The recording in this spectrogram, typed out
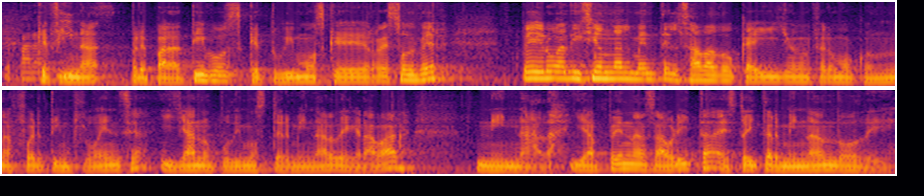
preparativos que, preparativos que tuvimos que resolver. Pero adicionalmente el sábado caí yo enfermo con una fuerte influencia y ya no pudimos terminar de grabar ni nada. Y apenas ahorita estoy terminando de,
